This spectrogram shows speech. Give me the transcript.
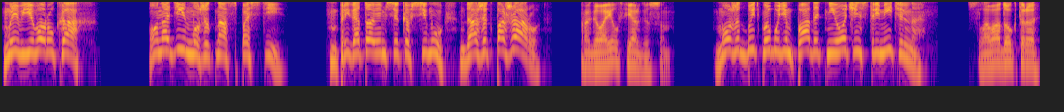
Мы в Его руках. Он один может нас спасти. Приготовимся ко всему, даже к пожару», — проговорил Фергюсон. «Может быть, мы будем падать не очень стремительно». Слова доктора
